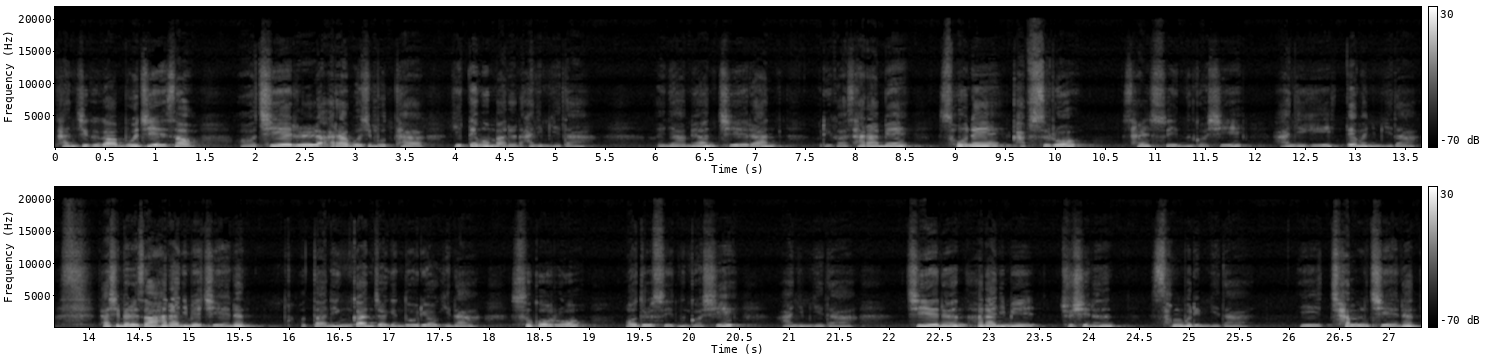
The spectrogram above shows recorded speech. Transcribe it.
단지 그가 무지해서 어, 지혜를 알아보지 못하기 때문만은 아닙니다. 왜냐하면 지혜란 우리가 사람의 손의 값으로 살 수 있는 것이 아니기 때문입니다. 다시 말해서 하나님의 지혜는 어떠한 인간적인 노력이나 수고로 얻을 수 있는 것이 아닙니다. 지혜는 하나님이 주시는 선물입니다. 이 참 지혜는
